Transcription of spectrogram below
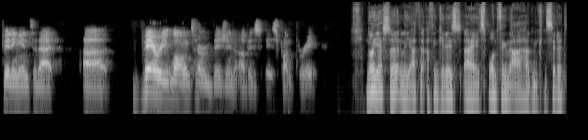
fitting into that uh, very long term vision of his, his front three. No, yes, certainly. I, th- I think it is. Uh, it's one thing that I hadn't considered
